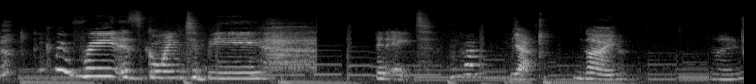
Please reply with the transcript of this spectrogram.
I think my rate is going to be an eight. Okay. Yeah. Nine. Nine.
